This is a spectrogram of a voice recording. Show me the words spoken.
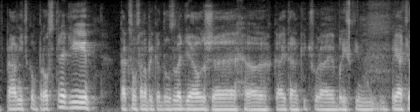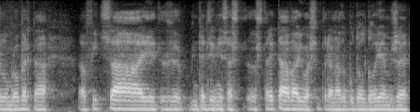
v právnickom prostredí. Tak som sa napríklad dozvedel, že uh, Kajetan Kičura je blízkym priateľom Roberta uh, Fica, je, že intenzívne sa stretávajú, až som teda nadobudol dojem, že,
